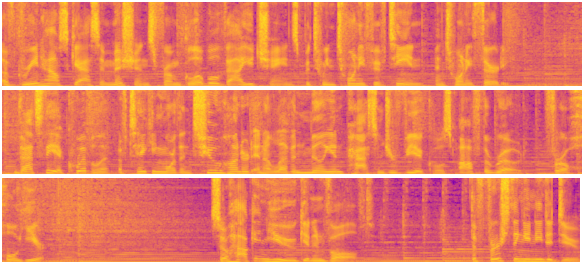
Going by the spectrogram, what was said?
of greenhouse gas emissions from global value chains between 2015 and 2030. That's the equivalent of taking more than 211 million passenger vehicles off the road for a whole year. So, how can you get involved? The first thing you need to do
